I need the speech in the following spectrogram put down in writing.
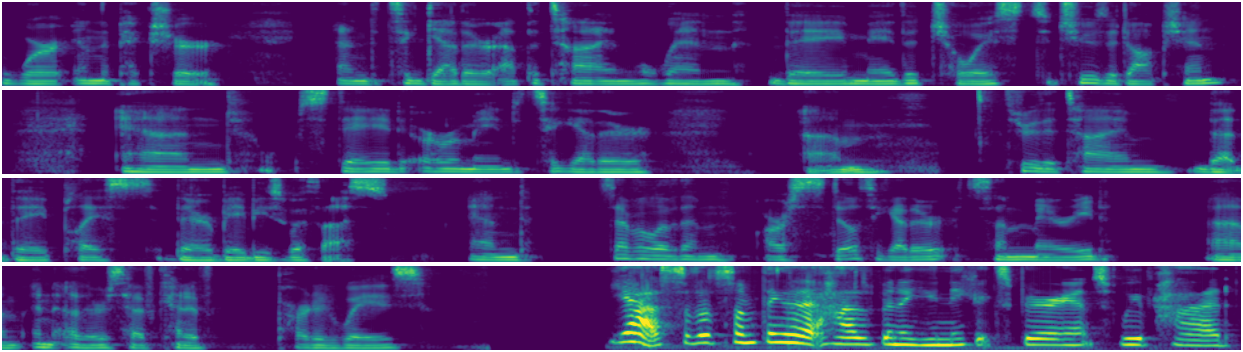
were in the picture and together at the time when they made the choice to choose adoption and stayed or remained together um, through the time that they placed their babies with us. And several of them are still together, some married, um, and others have kind of parted ways. Yeah, so that's something that has been a unique experience. We've had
